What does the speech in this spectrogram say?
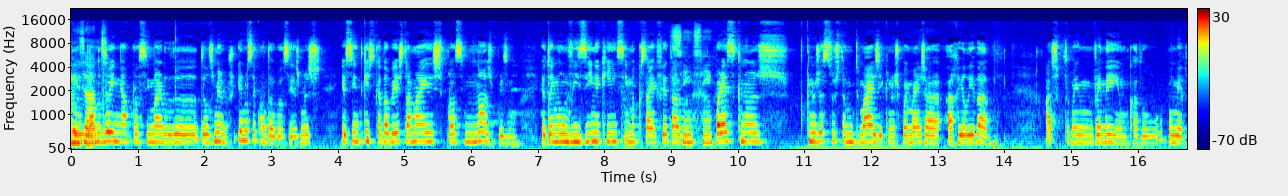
quando, exato. quando vêm a aproximar de- deles mesmos. Eu não sei quanto a vocês, mas eu sinto que isto cada vez está mais próximo de nós. Por exemplo, eu tenho um vizinho aqui em cima que está infectado. Sim, sim. Parece que nos, que nos assusta muito mais e que nos põe mais à, à realidade. Acho que também vem daí um bocado o, o medo.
